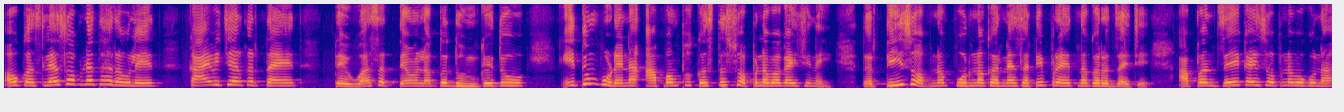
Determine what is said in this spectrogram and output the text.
अहो कसल्या स्वप्नात हरवलेत? काय विचार करतायत? तेव्हा सत्य मला लागतं धूमकेतू इथून पुढे ना आपण फक्त स्वप्न बघायची नाही तर ती स्वप्न पूर्ण करण्यासाठी प्रयत्न करत जायचे. आपण जे काही स्वप्न बघू ना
